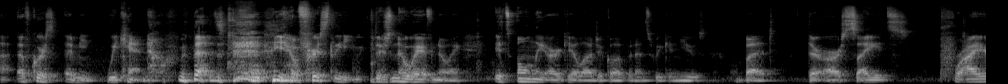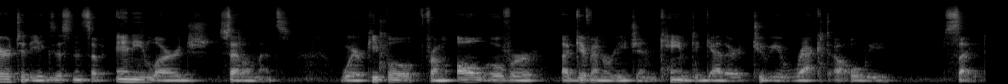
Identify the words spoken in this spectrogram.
uh, of course, I mean, we can't know. That's, you know, firstly, there's no way of knowing. It's only archaeological evidence we can use. But there are sites prior to the existence of any large settlements where people from all over a given region came together to erect a holy site.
